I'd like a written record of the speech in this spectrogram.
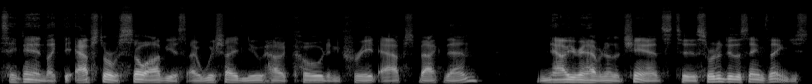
say, man, like the App Store was so obvious. I wish I knew how to code and create apps back then now you're going to have another chance to sort of do the same thing. Just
